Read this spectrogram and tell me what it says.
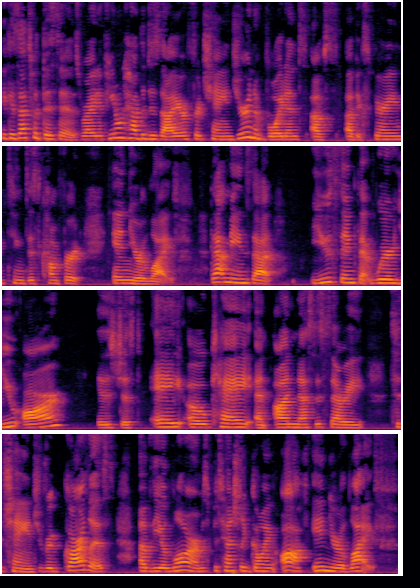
Because that's what this is, right? If you don't have the desire for change, you're in avoidance of, of experiencing discomfort in your life. That means that you think that where you are is just a okay and unnecessary to change, regardless of the alarms potentially going off in your life.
